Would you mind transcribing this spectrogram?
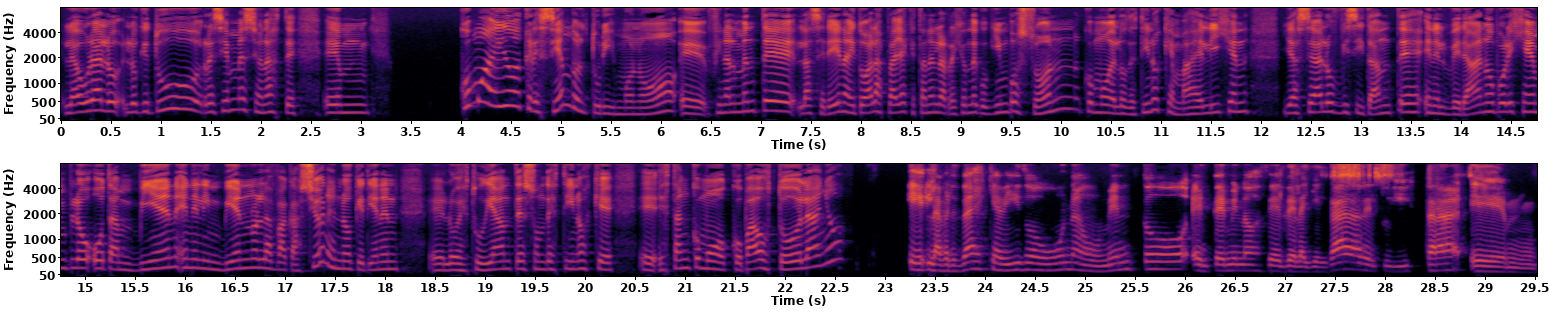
Laura, lo, que tú recién mencionaste, eh, ¿Cómo ha ido creciendo el turismo, no? Eh, finalmente, La Serena y todas las playas que están en la región de Coquimbo son como de los destinos que más eligen, ya sea los visitantes en el verano, por ejemplo, o también en el invierno, las vacaciones, ¿no? Que tienen eh, los estudiantes, son destinos que eh, están como copados todo el año. La verdad es que ha habido un aumento en términos de, la llegada del turista em,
